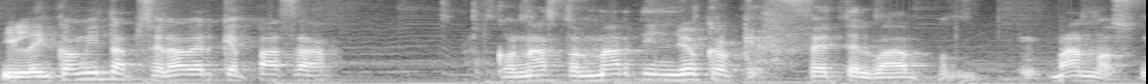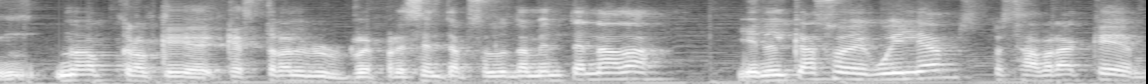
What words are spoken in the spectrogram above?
Y la incógnita pues, será ver qué pasa con Aston Martin. Yo creo que Vettel va, vamos, no creo que, que Stroll represente absolutamente nada. Y en el caso de Williams, pues habrá que,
